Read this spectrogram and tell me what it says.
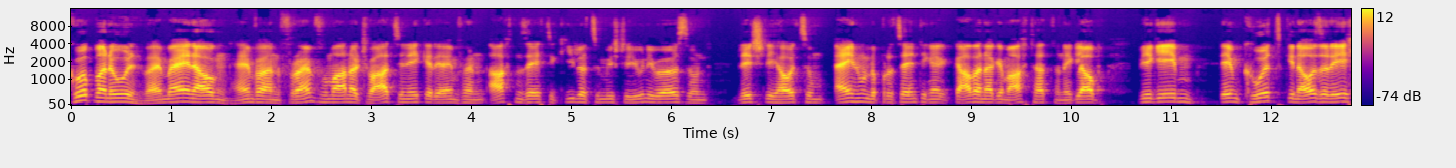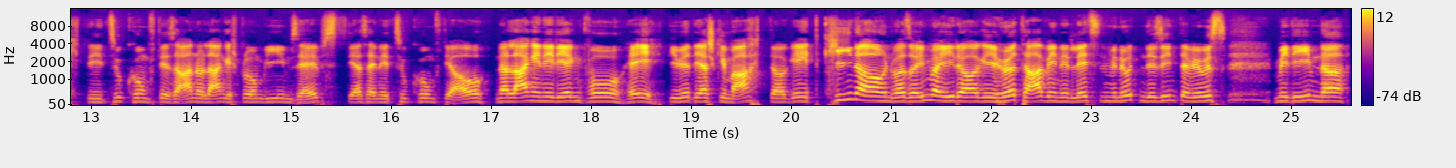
Kurt Manul war in meinen Augen einfach ein Freund von Arnold Schwarzenegger, der ihm von 68 Kilo zum Mr. Universe und letztlich auch zum 100%igen Governor gemacht hat. Und ich glaube, wir geben dem Kurt genauso recht. Die Zukunft ist auch noch lang gesprungen wie ihm selbst, der seine Zukunft ja auch noch lange nicht irgendwo, hey, die wird erst gemacht, da geht China und was auch immer ich da gehört habe in den letzten Minuten des Interviews mit ihm da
